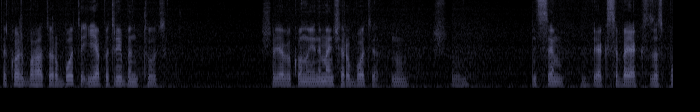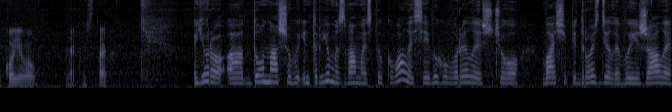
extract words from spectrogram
також багато роботи, і я потрібен тут. Що я виконую не менше роботи, ну, що і цим як себе як заспокоював, якось так. Юро, а до нашого інтерв'ю ми з вами спілкувалися, і ви говорили, що ваші підрозділи виїжджали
